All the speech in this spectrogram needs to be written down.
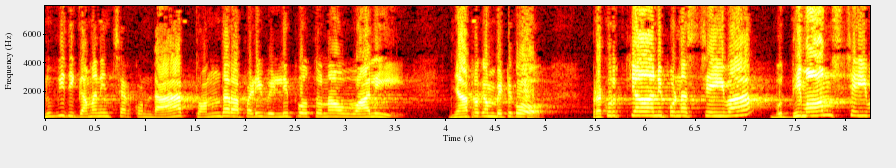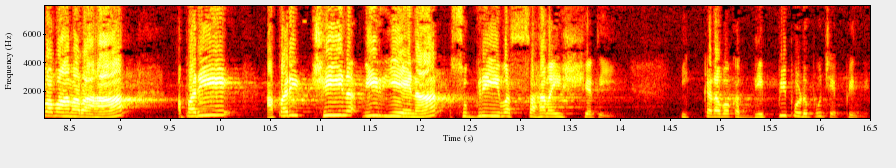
నువ్వు ఇది గమనించకుండా తొందరపడి వెళ్ళిపోతున్నావు వాలి. జ్ఞాపకం పెట్టుకో. ప్రకృత్యా నిపుణశ్చైవ బుద్ధిమాంశ్చైవ వానర అపరి అపరిక్షీణ వీర్యేణ సుగ్రీవ సహనైష్యతి ఇక్కడ ఒక దెప్పి పొడుపు చెప్పింది.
